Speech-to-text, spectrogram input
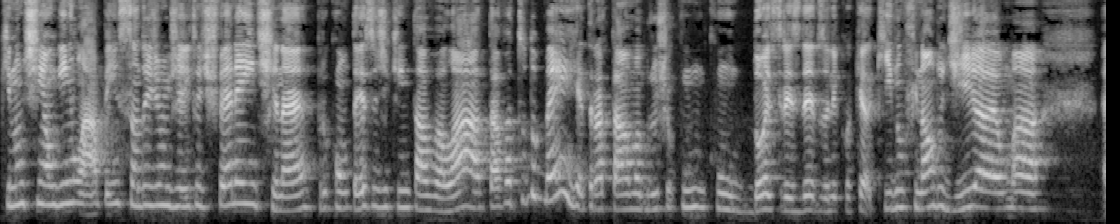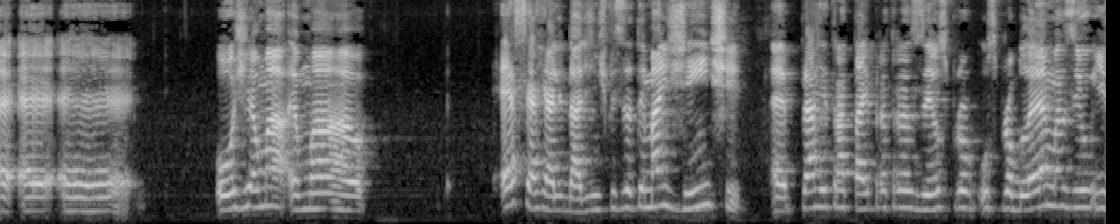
Que não tinha alguém lá pensando de um jeito diferente, né? Pro contexto de quem tava lá, tava tudo bem retratar uma bruxa com, com dois, três dedos ali, que no final do dia é uma. É, é, é, hoje é uma, é uma. Essa é a realidade. A gente precisa ter mais gente é, para retratar e para trazer os, pro, os problemas e, o, e,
